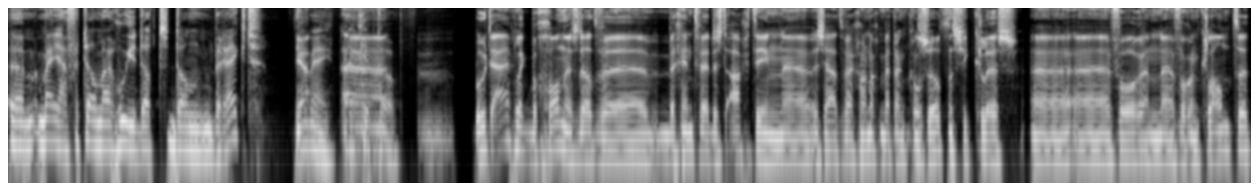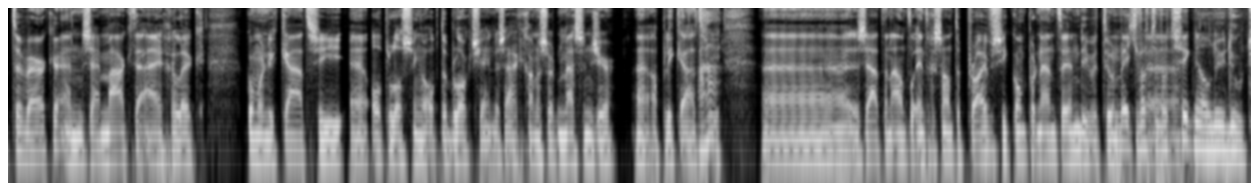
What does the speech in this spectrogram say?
Um, maar ja, vertel maar hoe je dat dan bereikt. Ja, mee, met uh, crypto. Hoe het eigenlijk begon is dat we begin 2018 uh, zaten wij gewoon nog met een consultancyklus uh, uh, voor, een, voor een klant te werken. En zij maakte eigenlijk communicatieoplossingen op de blockchain. Dus eigenlijk gewoon een soort messenger-applicatie. er zaten een aantal interessante privacy-componenten in die we toen. Een beetje wat, wat Signal nu doet.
